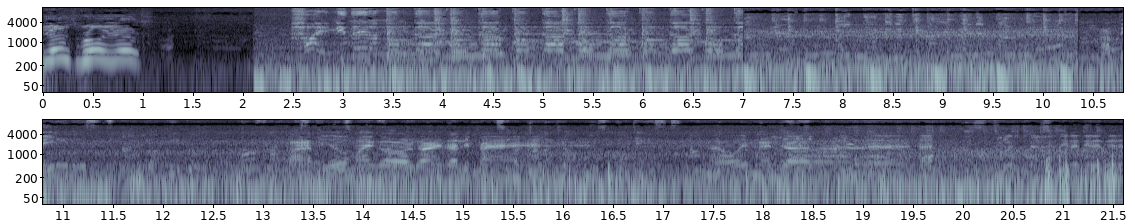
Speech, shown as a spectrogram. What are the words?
यस ब्रो यस हाथी कहाँ हाथी oh my god guys elephant elephant जा रहा है धीरे धीरे धीरे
